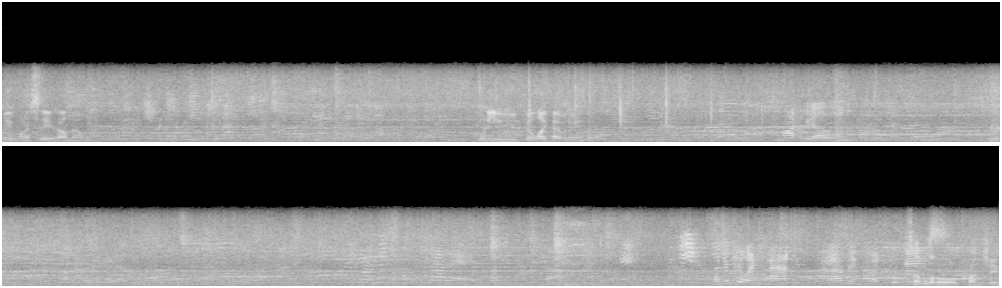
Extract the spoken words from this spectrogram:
Maybe when I see it, I'll know. What do you, you feel like having anything? Not really. What do you feel like ha- having? Like cookies? Some little crunchy.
